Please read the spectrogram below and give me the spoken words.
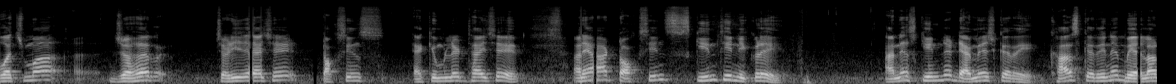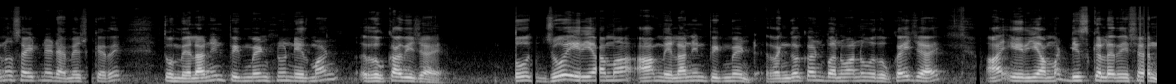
વચમાં જહર ચડી જાય છે ટોક્સિન્સ એક્યુમ્યુલેટ થાય છે અને આ ટોક્સિન્સ સ્કિનથી નીકળે અને સ્કિનને ડેમેજ કરે. ખાસ કરીને મેલાનોસાઇટને ડેમેજ કરે. તો મેલાનિન પિગમેન્ટનું નિર્માણ રોકાવી જાય. તો જો એરિયામાં આ મેલાનિન પિગમેન્ટ રંગકણ બનવાનું રોકાઈ જાય, આ એરિયામાં ડિસ્કલરેશન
